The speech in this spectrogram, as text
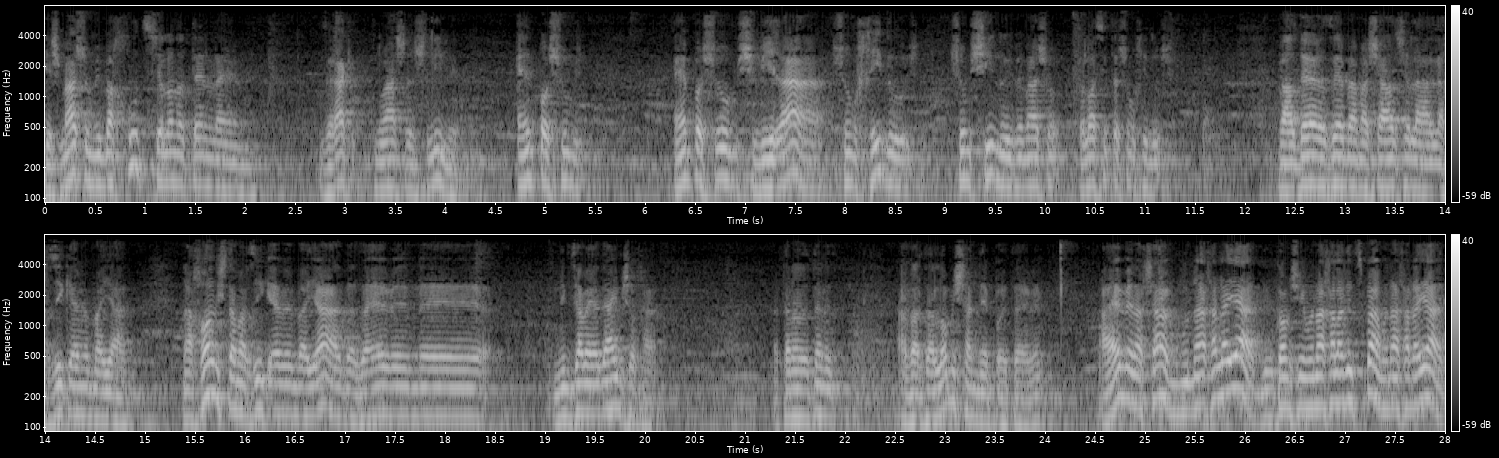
יש משהו מבחוץ שלא נותן להם, זה רק תנועה של שלילה. אין פה שום, אין פה שום שבירה, שום חידוש, שום שינוי במשהו, אתה לא עשית שום חידוש. ועל דרך זה במשל של להחזיק אבן ביד. נכון, כשאתה מחזיק אבן ביד, אז האבן אה, נמצא בידיים שלך. אתה לא נותן את... אבל אתה לא משנה פה את האבן. האבן עכשיו מונח על היד, במקום שהיא מונח על הרצפה, מונח על היד.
